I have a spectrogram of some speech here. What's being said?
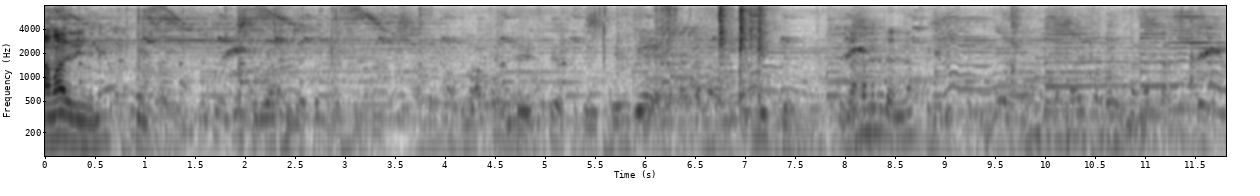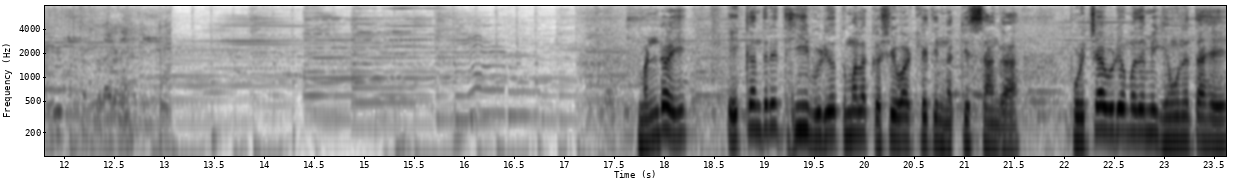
sama di sini. मंडळी एकंदरीत ही व्हिडिओ तुम्हाला कशी वाटली ती नक्कीच सांगा. पुढच्या व्हिडिओमध्ये मी घेऊन येत आहे.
